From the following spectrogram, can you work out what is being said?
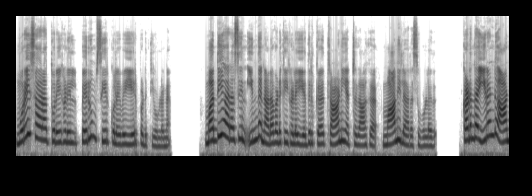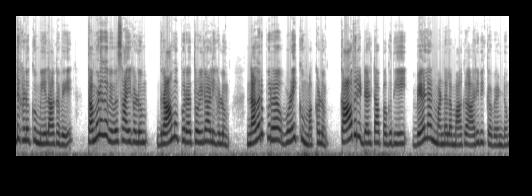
முறைசாரா துறைகளில் பெரும் சீர்குலைவை ஏற்படுத்தியுள்ளன. மத்திய அரசின் இந்த நடவடிக்கைகளை எதிர்க்க திராணியற்றதாக மாநில அரசு உள்ளது. கடந்த இரண்டு ஆண்டுகளுக்கும் மேலாகவே தமிழக விவசாயிகளும் கிராமப்புற தொழிலாளிகளும் நகர்ப்புற உழைக்கும் மக்களும் காவிரி டெல்டா பகுதியை வேளாண் மண்டலமாக அறிவிக்க வேண்டும்.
